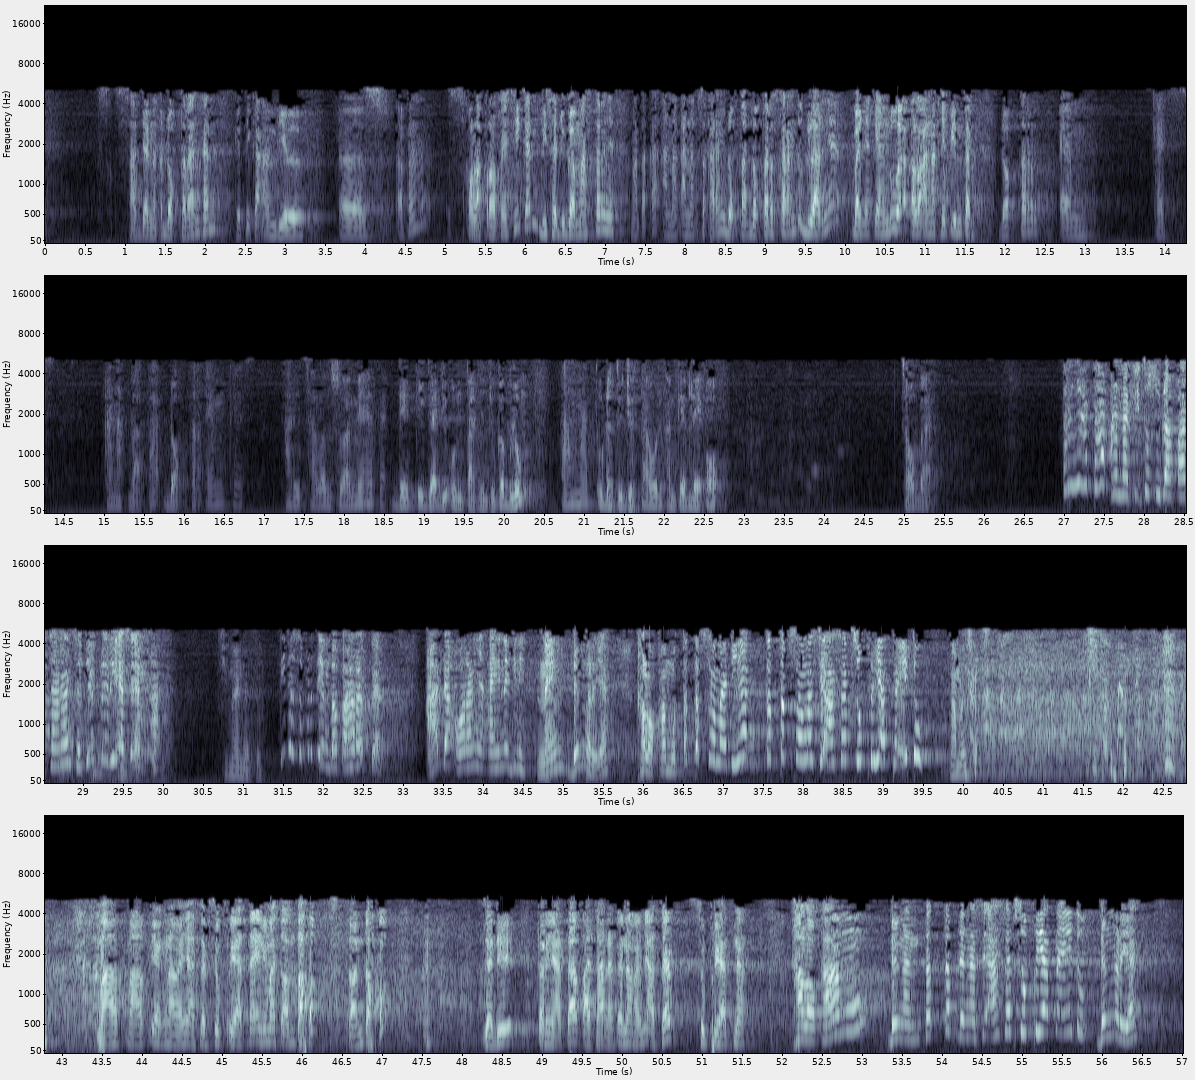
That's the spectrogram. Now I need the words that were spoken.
sarjana kedokteran kan ketika ambil eh, apa sekolah profesi kan bisa juga masternya. Maka anak-anak sekarang dokter-dokter sekarang tuh gelarnya banyak yang dua kalau anaknya pinter. Dokter M Kes. Anak bapak dokter M Kes. Hari calon suami D3 di Unpadnya juga belum tamat. Udah tujuh tahun hampir DO. Coba Ternyata anak itu sudah pacaran sejak dari SMA. Gimana tuh? Tidak seperti yang Bapak harapkan. Ada orang yang akhirnya gini, Neng, denger ya. Kalau kamu tetap sama dia, tetap sama si Asep Supriyatna itu. Namanya. maaf, maaf yang namanya Asep Supriyatna ini mah contoh. Contoh. Jadi ternyata pacarnya itu namanya Asep Supriyatna. Kalau kamu dengan tetap dengan si Asep Supriyatna itu, denger ya,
